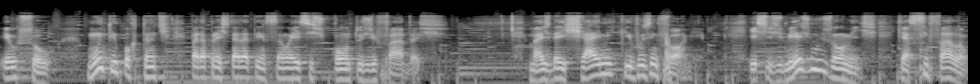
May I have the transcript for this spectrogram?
Eu sou. Muito importante para prestar atenção a esses contos de fadas. Mas deixai-me que vos informe. Estes mesmos homens que assim falam,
